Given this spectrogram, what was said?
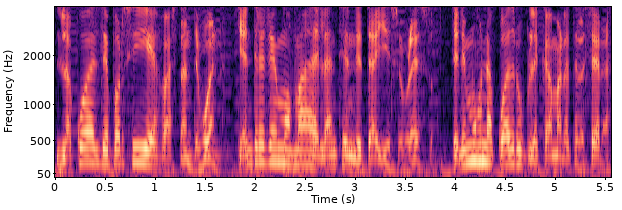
la cual de por sí es bastante buena. Ya entraremos más adelante en detalle sobre eso tenemos una cuádruple cámara trasera,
